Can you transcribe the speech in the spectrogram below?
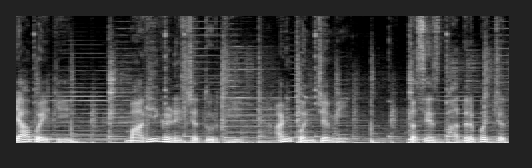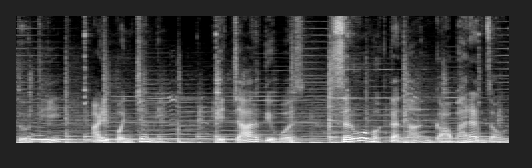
यापैकी माघी गणेश चतुर्थी आणि पंचमी तसेच भाद्रपद चतुर्थी आणि पंचमी हे चार दिवस सर्व भक्तांना गाभाऱ्यात जाऊन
